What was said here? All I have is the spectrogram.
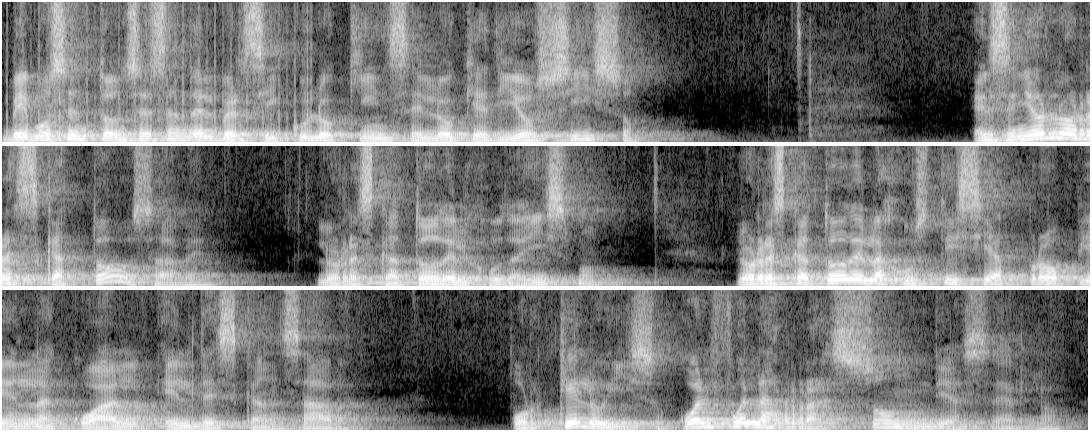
vemos entonces en el versículo 15 lo que Dios hizo. El Señor lo rescató, ¿saben? Lo rescató del judaísmo. Lo rescató de la justicia propia en la cual él descansaba. ¿Por qué lo hizo? ¿Cuál fue la razón de hacerlo?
